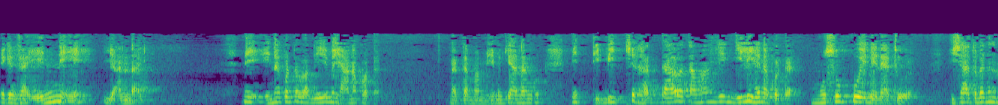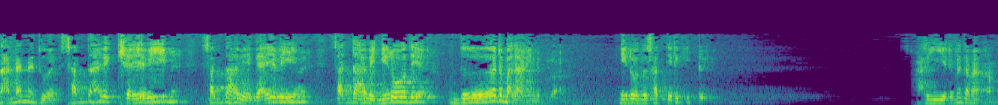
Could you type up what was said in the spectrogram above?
ඒක නිසා එන්නේ යණ්ඩයි. මේ එනකොට වගේම යනකොට නැත්තම් මම මෙහෙම කියන්නම්කෝ මේ තිබිච්ච ශ්‍රද්ධාව Tamanගෙන් ගිලිහෙනකොට මුසුප්පු වෙන්නේ නැතුව ඉෂාත බඳගෙන අඬන්නේ නැතුව ශ්‍රද්ධාවේ ක්ෂය වීම ශ්‍රද්ධාවේ වැය වීම ශ්‍රද්ධාවේ Nirodha හොඳට බලන්න ඉන්න පුළුවන්. Nirodha සත්‍යයට කිට්ටුයි. හරියටම තමයි හම්බ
